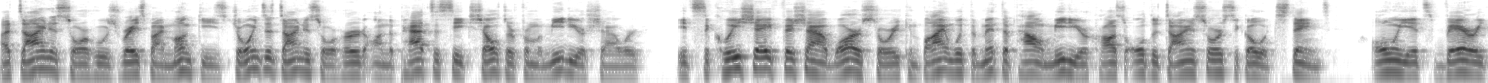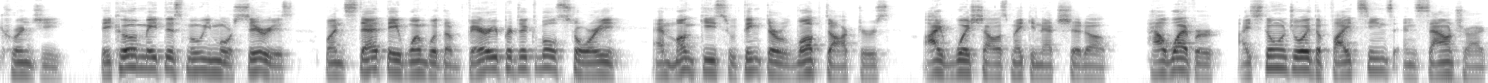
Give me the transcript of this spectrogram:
A dinosaur who was raised by monkeys joins a dinosaur herd on the path to seek shelter from a meteor shower. It's the cliche fish out of water story combined with the myth of how a meteor caused all the dinosaurs to go extinct. Only it's very cringy. They could have made this movie more serious, but instead they went with a very predictable story and monkeys who think they're love doctors. I wish I was making that shit up. However, I still enjoy the fight scenes and soundtrack.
